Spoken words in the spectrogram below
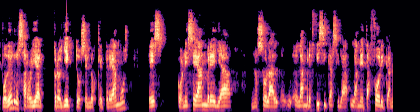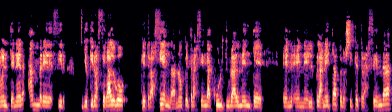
poder desarrollar proyectos en los que creamos es con ese hambre ya, no solo el hambre física, sino la, metafórica, ¿no? El tener hambre de decir, yo quiero hacer algo que trascienda, no que trascienda culturalmente en, el planeta, pero sí que trascienda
